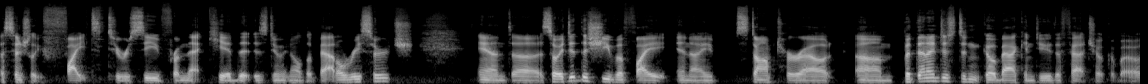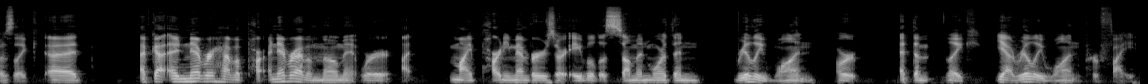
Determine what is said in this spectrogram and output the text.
essentially fight to receive from that kid that is doing all the battle research. And uh, so I did the Shiva fight, and I stomped her out. Um, but then I just didn't go back and do the fat chocobo. I was like, uh, I've got I never have a part I never have a moment where I, my party members are able to summon more than really one or at the like yeah really one per fight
